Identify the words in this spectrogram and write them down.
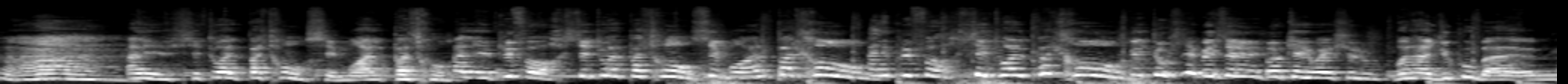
Allez, c'est toi le patron, c'est moi le patron. Allez, plus fort, c'est toi le patron, c'est moi le patron. Allez, plus fort, c'est toi le patron. Je vais tous les baiser. Ok, ouais, chelou. Voilà, du coup, bah, euh,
